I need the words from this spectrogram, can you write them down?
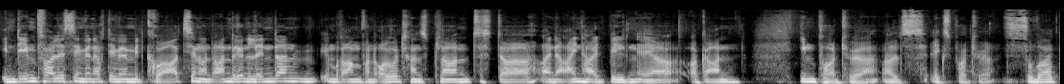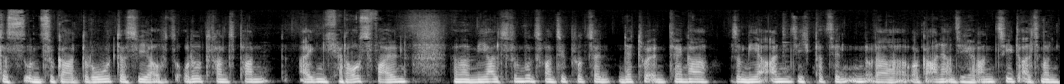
In dem Falle sind wir, nachdem wir mit Kroatien und anderen Ländern im Rahmen von Eurotransplant da eine Einheit bilden, eher Organimporteur als Exporteur. Soweit das uns sogar droht, dass wir aus Eurotransplant eigentlich herausfallen, wenn man mehr als 25 Prozent Nettoempfänger, also mehr an sich Patienten oder Organe an sich heranzieht, als man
